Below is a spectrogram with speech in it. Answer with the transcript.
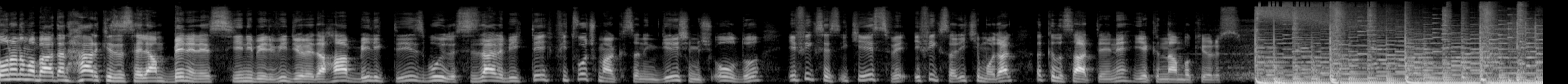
Donanım Haber'den herkese selam. Ben Enes. Yeni bir video ile daha birlikteyiz. Bu videoda sizlerle birlikte Fitwatch markasının geliştirmiş olduğu FXS 2S ve FXR 2 model akıllı saatlerine yakından bakıyoruz.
